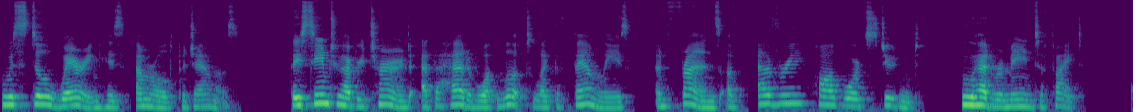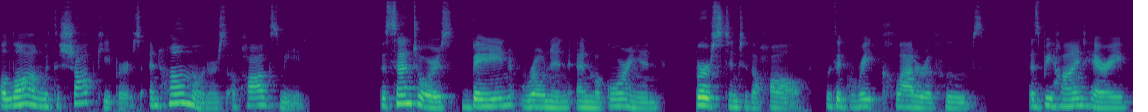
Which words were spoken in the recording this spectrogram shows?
who was still wearing his emerald pajamas. They seemed to have returned at the head of what looked like the families and friends of every Hogwarts student who had remained to fight, along with the shopkeepers and homeowners of Hogsmeade. The centaurs, Bane, Ronan, and Magorian, burst into the hall with a great clatter of hooves, as behind Harry,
